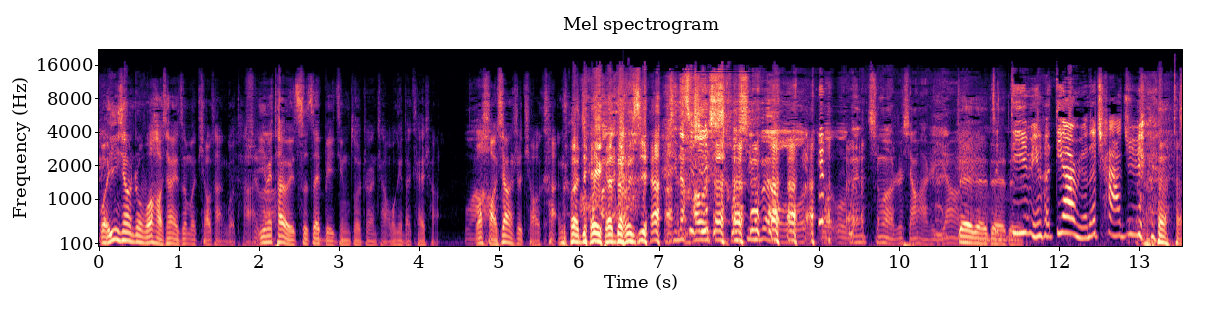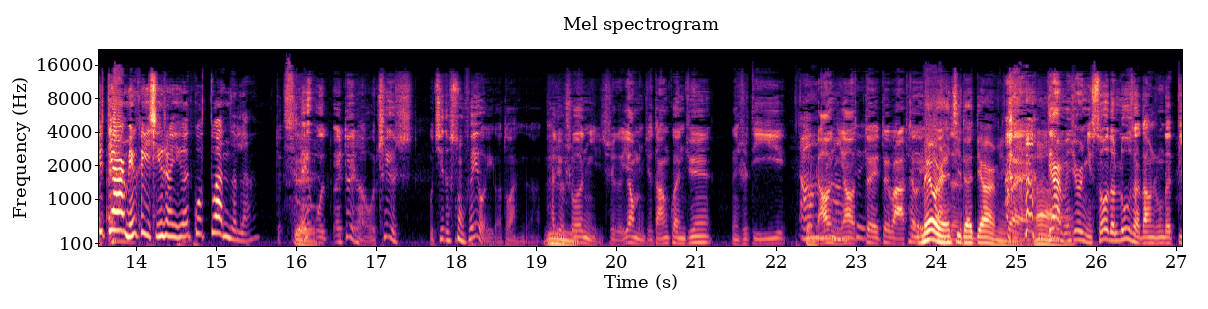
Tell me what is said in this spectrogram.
我印象中我好像也这么调侃过他因为他有一次在北京做专场，我给他开场，哇我好像是调侃过 这个东西。今天好好兴奋啊！我我我我跟秦梦老师想法是一样的。对对对对，第一名和第二名的差距，就第二名可以形成一个过段子了。对，哎，我哎，对了，我这个是我记得宋飞有一个段子，他就说你这个要么你就当冠军，那是第一，啊然后你要对对对吧？他有没有人记得第二名。对，啊第二名就是你所有的 loser 当中的第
